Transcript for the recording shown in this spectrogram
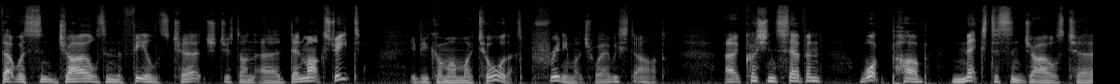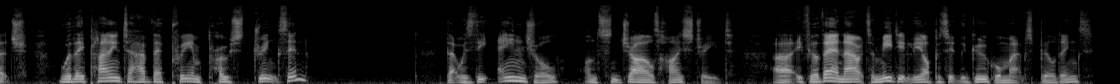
That was St Giles in the Fields Church, just on uh, Denmark Street. If you come on my tour, that's pretty much where we start. Uh, question seven. What pub next to St Giles Church were they planning to have their pre and post drinks in? That was the Angel on St Giles High Street. Uh, if you're there now, it's immediately opposite the Google Maps buildings.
